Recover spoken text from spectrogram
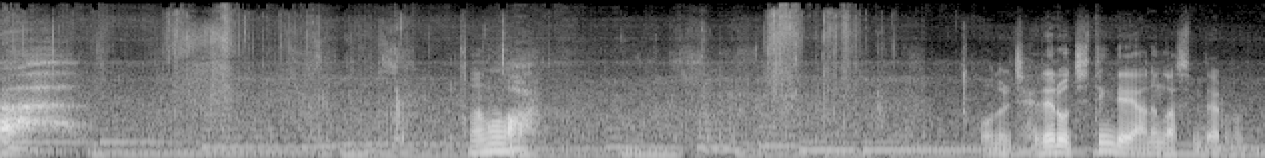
야. 아. 오늘 제대로 치팅데이 하는 것 같습니다, 여러분.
